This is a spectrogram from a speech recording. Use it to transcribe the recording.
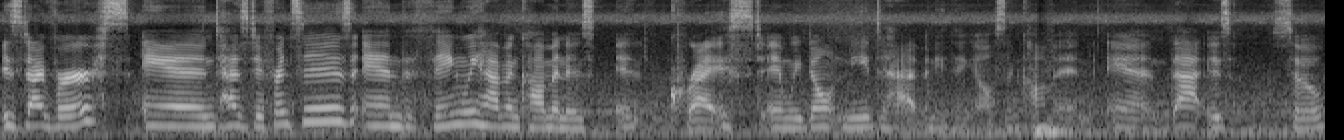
is diverse and has differences, and the thing we have in common is is Christ, and we don't need to have anything else in common. And that is so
